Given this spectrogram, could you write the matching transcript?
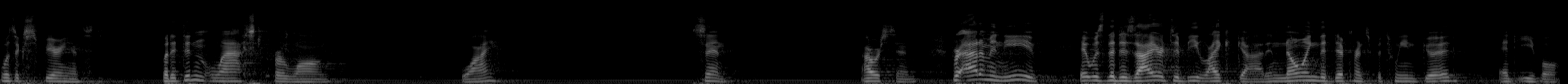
was experienced, but it didn't last for long. Why? Sin. Our sin. For Adam and Eve, it was the desire to be like God and knowing the difference between good and evil.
